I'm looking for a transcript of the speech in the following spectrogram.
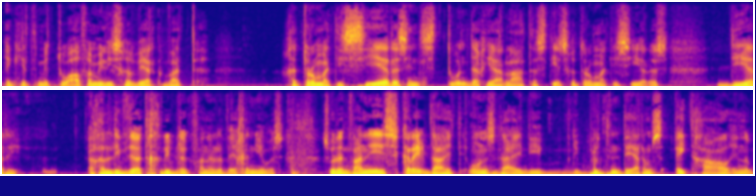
Ek het met 12 families gewerk wat getraumatiseer is en 20 jaar later steeds getraumatiseer is deur 'n geliefde wat gruwelik van hulle weggeneem is. Sodat wanneer jy skryf daai ons daai die die bloed en derms uitgehaal en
